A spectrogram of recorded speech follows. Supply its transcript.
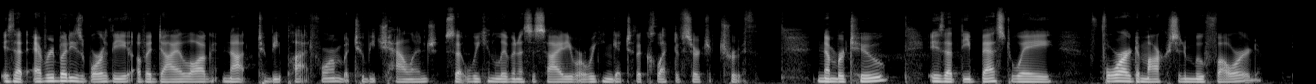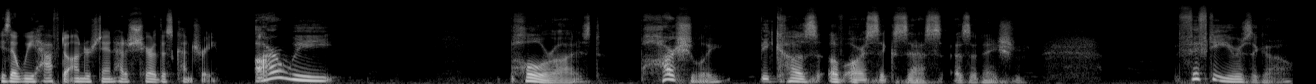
is that everybody's worthy of a dialogue not to be platformed, but to be challenged so that we can live in a society where we can get to the collective search of truth. Number two is that the best way for our democracy to move forward is that we have to understand how to share this country. Are we polarized partially because of our success as a nation? 50 years ago,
